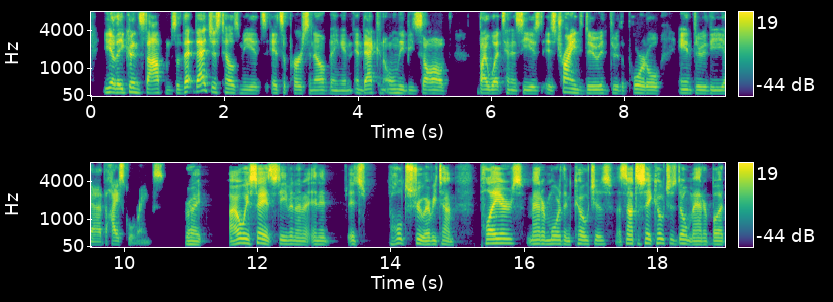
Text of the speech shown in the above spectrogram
you know they couldn't stop him. So that that just tells me it's it's a personnel thing, and and that can only be solved by what Tennessee is is trying to do and through the portal and through the uh, the high school ranks. Right. I always say it, Steven, and, and it it's holds true every time. Players matter more than coaches. That's not to say coaches don't matter, but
